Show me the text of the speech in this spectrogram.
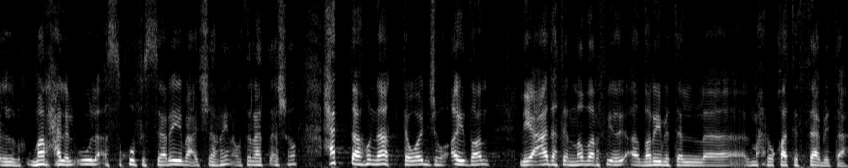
المرحلة الأولى السقوف السعرية بعد شهرين أو ثلاثة أشهر. حتى هناك توجه أيضا لإعادة النظر في ضريبة المحروقات الثابتة.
